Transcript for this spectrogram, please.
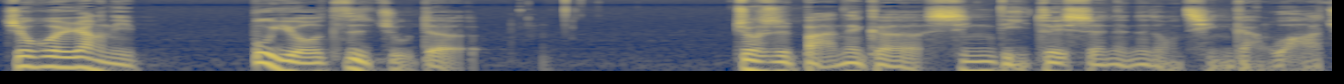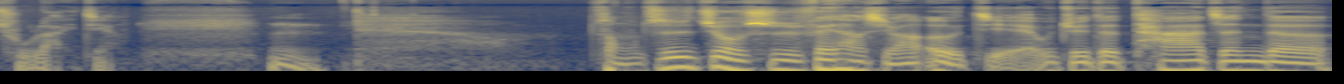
就会让你不由自主的。就是把那个心底最深的那种情感挖出来，这样，嗯，总之就是非常喜欢二姐，我觉得她真的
